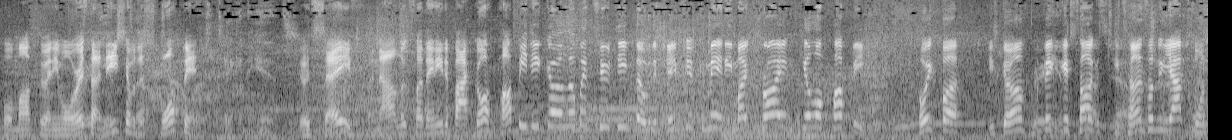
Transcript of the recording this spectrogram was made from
for Matu anymore. Is that Nisha with a swap in? Good save. And now it looks like they need to back off. Puppey did go a little bit too deep though with the shapeshift commit. He might try and kill off Puppy. Toifa, he's going for bigger targets. He turns onto YapzOr, an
